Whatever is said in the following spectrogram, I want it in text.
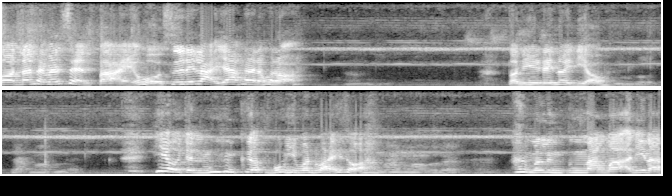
ตอนนั้นไทยแม่นแสนไปโอ้โห ซื้อได้หลายอย่างแค่นั้นพอเนาะอืมตอนนี้ได้หน่อยเดียวคุณก็อยากมาเลยหิวจนเกือบบ่มีวันไหวสวะมามาเลยมาลึงตึงนางมา อันนี้นะ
